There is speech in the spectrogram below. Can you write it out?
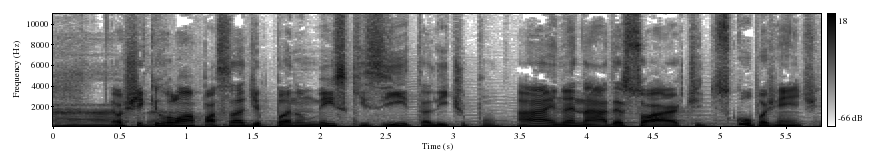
Ah, Eu achei tá. que rolou uma passada de pano meio esquisita ali, tipo, ai, não é nada, é só arte. Desculpa, gente.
